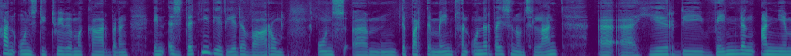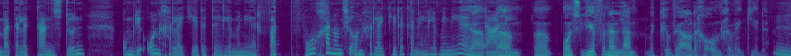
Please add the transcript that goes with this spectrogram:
gaan ons die twee bymekaar bring? En is dit nie die rede waarom ons um departement van onderwys in ons land uh uh hierdie wending aanneem wat hulle tans doen om die ongelykhede te elimineer. Wat hoe gaan ons die ongelykhede kan elimineer, Ja, Dani? um, um, ons leef in 'n land met geweldige ongelykhede. Mm.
